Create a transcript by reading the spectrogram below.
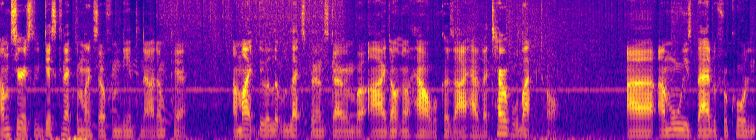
I'm seriously disconnecting myself from the internet. I don't care. I might do a little let's play on Skyrim, but I don't know how because I have a terrible laptop. Uh, I'm always bad with recording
